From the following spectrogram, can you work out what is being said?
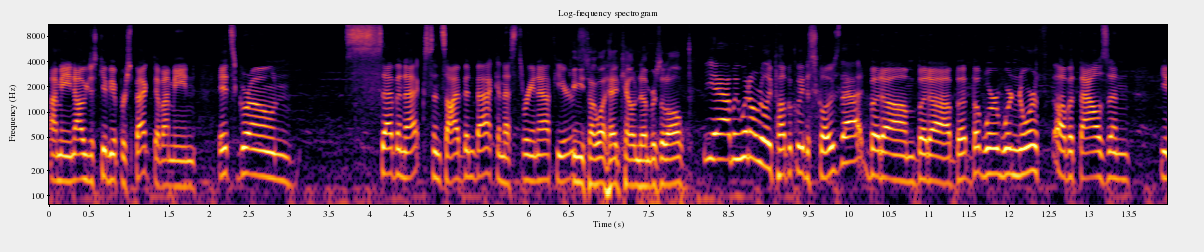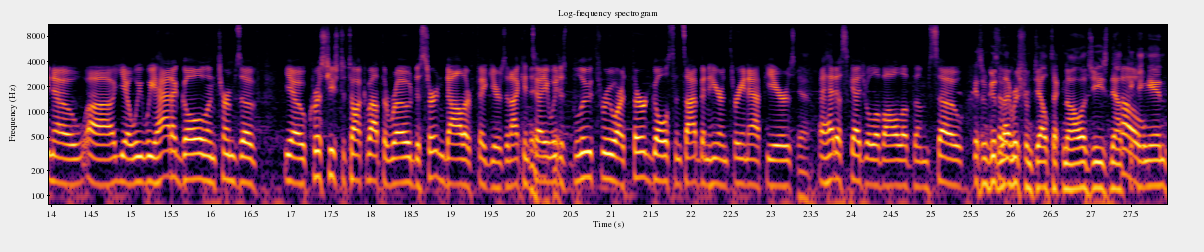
I mean, I'll just give you a perspective. I mean, it's grown 7x since I've been back, and that's three and a half years. Can you talk about headcount numbers at all? Yeah, I mean, we don't really publicly disclose that, but um, but uh, but but we're we're north of a thousand. You know, uh, you know, we we had a goal in terms of you know, Chris used to talk about the road to certain dollar figures, and I can tell you we just blew through our third goal since I've been here in three and a half years, yeah. ahead of schedule of all of them. So get some good so, leverage from Dell Technologies now oh, kicking in.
